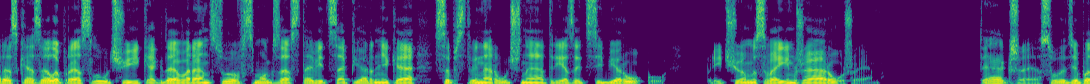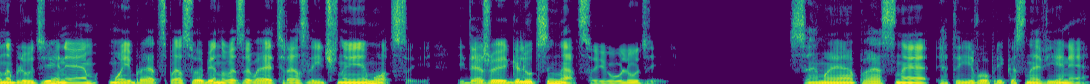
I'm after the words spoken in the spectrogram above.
рассказала про случай, когда Воронцов смог заставить соперника собственноручно отрезать себе руку, причем своим же оружием. Также, судя по наблюдениям, мой брат способен вызывать различные эмоции и даже галлюцинации у людей. Самое опасное — это его прикосновение.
